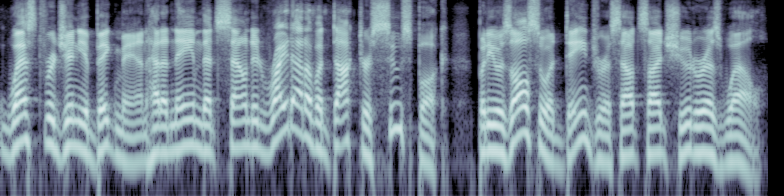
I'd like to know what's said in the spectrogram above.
West Virginia big man had a name that sounded right out of a Dr. Seuss book, but he was also a dangerous outside shooter as well.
